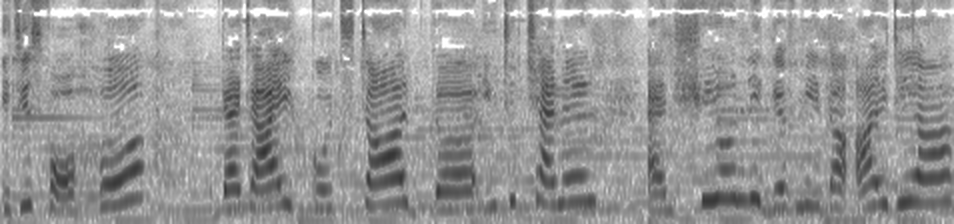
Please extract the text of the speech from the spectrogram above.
It is for her that I could start the YouTube channel and she only gave me the idea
